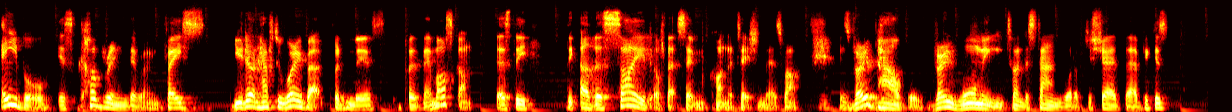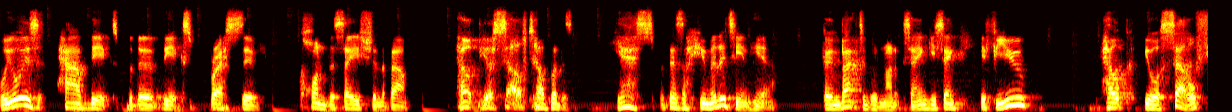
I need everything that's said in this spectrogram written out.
able is covering their own face, you don't have to worry about putting, this, putting their mask on. There's the the other side of that same connotation there as well. It's very powerful, very warming to understand what I've just shared there because we always have the, the, the expressive conversation about help yourself to help others. Yes, but there's a humility in here. Going back to Guru Nanak saying, he's saying, if you help yourself,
